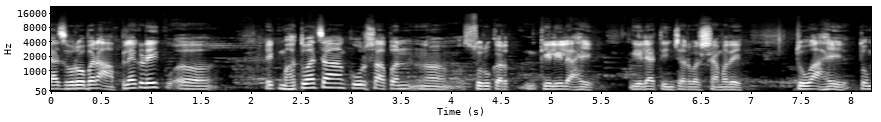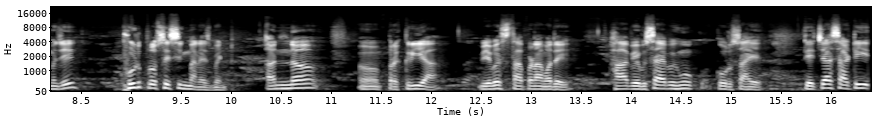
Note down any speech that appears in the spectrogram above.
त्याचबरोबर आपल्याकडे एक एक महत्त्वाचा कोर्स आपण सुरू कर केलेला आहे गेल्या तीन चार वर्षामध्ये. तो आहे तो म्हणजे फूड प्रोसेसिंग मॅनेजमेंट अन्न प्रक्रिया व्यवस्थापनामध्ये हा व्यवसायाभिमुख कोर्स आहे. त्याच्यासाठी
